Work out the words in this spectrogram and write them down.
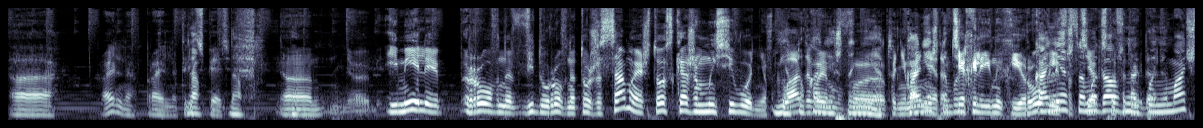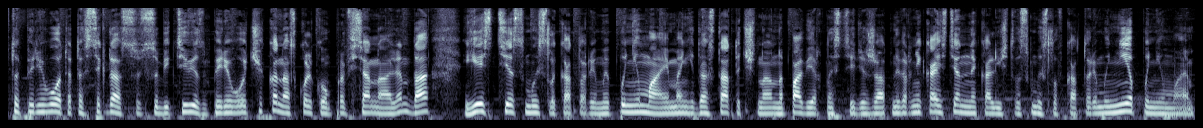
э, правильно? Правильно, 35. Да, да. Э, имели ровно в виду ровно то же самое, что, скажем, мы сегодня вкладываем нет, ну, в нет. понимание конечно, там, мы, тех или иных иероглифов, Конечно, мы должны понимать, что перевод это всегда субъективизм переводчика, насколько он профессионален, да. Есть те смыслы, которые мы понимаем, они достаточно на поверхности лежат. Наверняка есть энное количество смыслов, которые мы не понимаем,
